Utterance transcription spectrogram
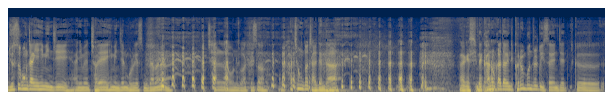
뉴스 공장의 힘인지 아니면 저의 힘인지는 모르겠습니다만은 잘 나오는 것 같아서 하청도 잘 된다. 알겠습니다. 근데 간혹 가다가 이제 그런 분들도 있어요. 이제 그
